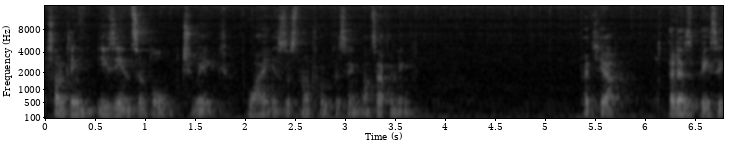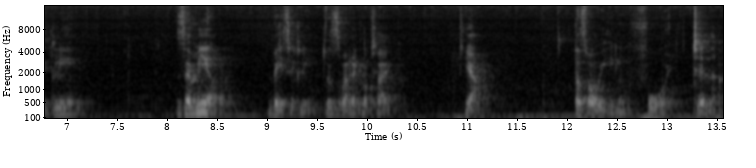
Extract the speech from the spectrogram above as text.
something easy and simple to make. Why is this not focusing? What's happening? But yeah, that is basically the meal. Basically, this is what it looks like. Yeah, that's what we're eating for dinner.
